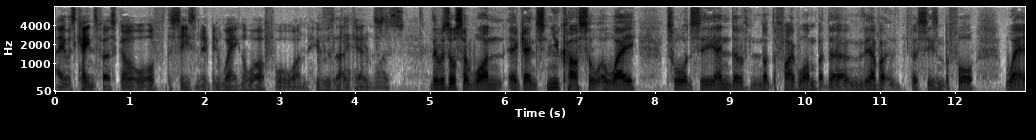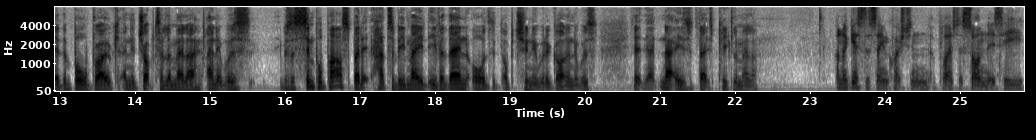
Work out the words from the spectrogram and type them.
Uh, it was Kane's first goal of the season. He'd been waiting a while for one. Who was that forget who it against? was. There was also one against Newcastle away towards the end of not the five one, but the the other the season before, where the ball broke and it dropped to Lamela, and it was it was a simple pass, but it had to be made either then or the opportunity would have gone, and it was. It, that- is that's peak Lamela. And I guess the same question applies to Son. Is he?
